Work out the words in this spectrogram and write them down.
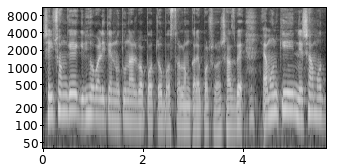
সেই সঙ্গে গৃহবাড়িতে নতুন আসবাবপত্র, বস্ত্রালঙ্কারে পসরা সাজবে। এমনকি নেশা মধ্য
